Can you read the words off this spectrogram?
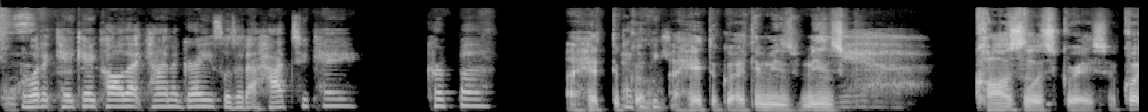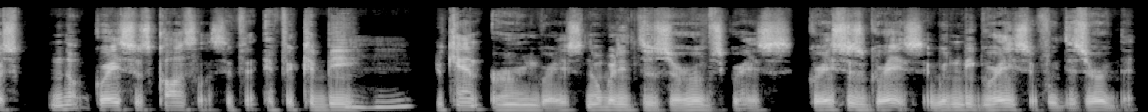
What did KK call that kind of grace? Was it a hatuke? Kripa? To At the go. I hate to go. I think it means, means Yeah. causeless grace. Of course, no, grace is causeless. If, it- if it could be, hmm you can't earn grace. Nobody deserves grace. Grace is grace. It wouldn't be grace if we deserved it.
